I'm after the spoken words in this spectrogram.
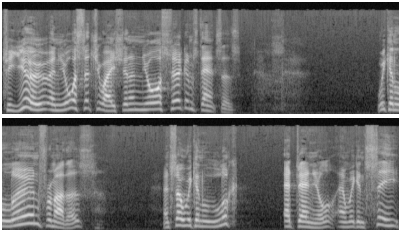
to you and your situation and your circumstances. We can learn from others, and so we can look at Daniel and we can see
